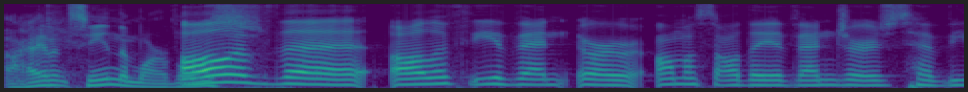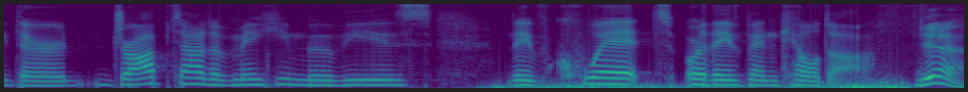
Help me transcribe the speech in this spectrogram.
I haven't seen the Marvels. all of the all of the event or almost all the Avengers have either dropped out of making movies, they've quit, or they've been killed off. yeah.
